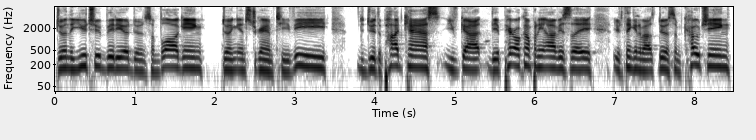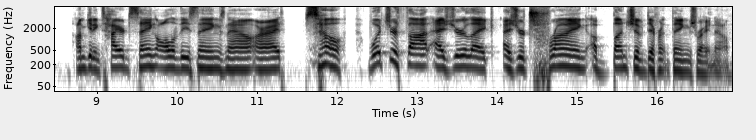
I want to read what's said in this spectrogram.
doing the YouTube video, doing some vlogging, doing Instagram TV, to do the podcast. You've got the apparel company, obviously. You're thinking about doing some coaching. I'm getting tired saying all of these things now. All right. So, what's your thought as you're like, as you're trying a bunch of different things right now?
